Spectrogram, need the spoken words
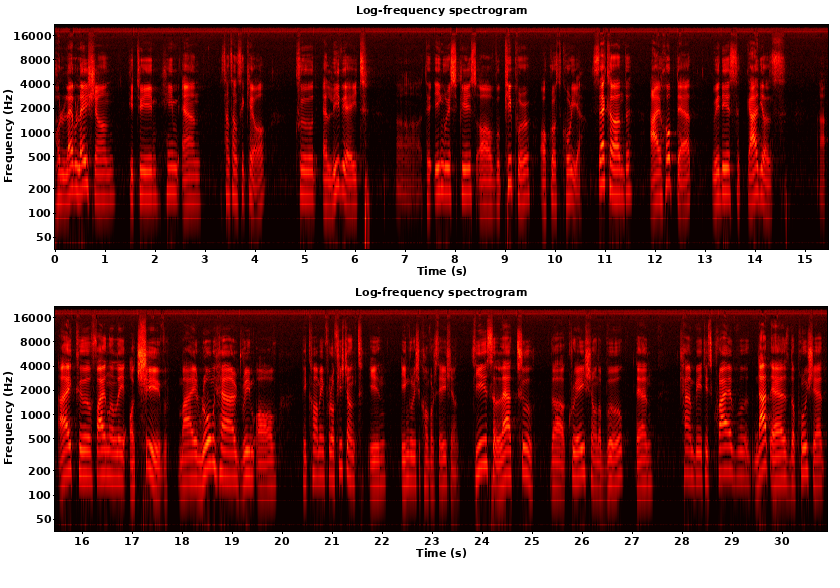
collaboration between him and Sangsang Sekeo could alleviate uh, the English skills of people across Korea. Second, I hope that with his guidance, I could finally achieve my long-held dream of becoming proficient in English conversation. This led to the creation of a book that can be described not as the project,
